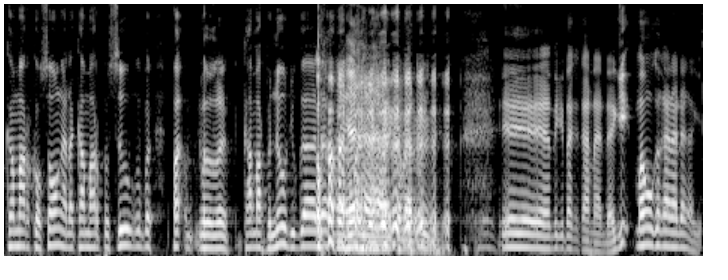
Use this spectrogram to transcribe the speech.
kamar kosong, ada kamar pesu, pa- kamar penuh juga ada. Iya, iya, iya. Nanti kita ke Kanada. Gi, mau ke Kanada nggak, Gi?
